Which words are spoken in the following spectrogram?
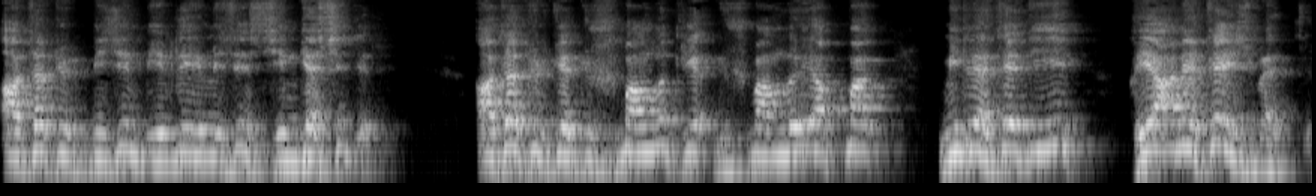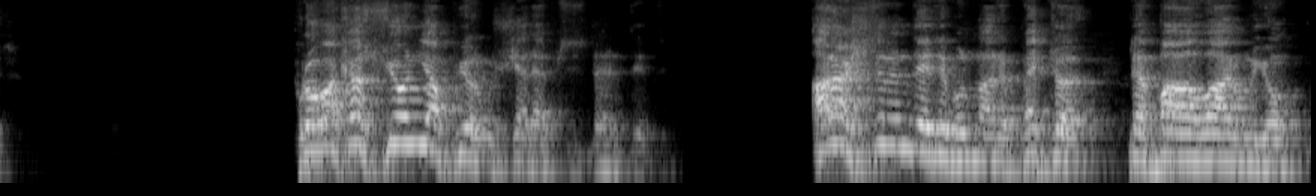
Atatürk bizim birliğimizin simgesidir. Atatürk'e düşmanlık düşmanlığı yapmak millete değil hıyanete hizmettir. Provokasyon yapıyormuş şerefsizler dedi. Araştırın dedi bunları FETÖ'yle bağ var mı yok mu?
